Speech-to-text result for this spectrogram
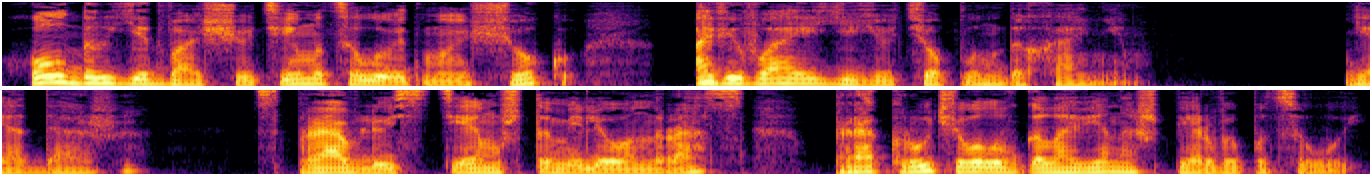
Холдер едва ощутимо целует мою щеку, овивая ее теплым дыханием. Я даже справлюсь с тем, что миллион раз прокручивала в голове наш первый поцелуй.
